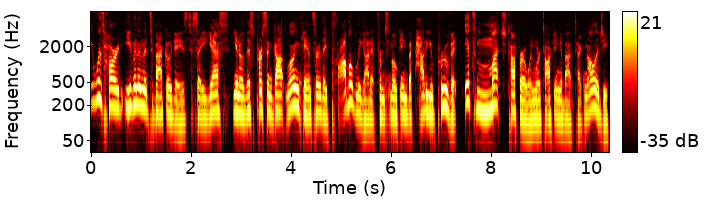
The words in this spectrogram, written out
It was hard even in the tobacco days to say yes you know this person got lung cancer they probably got it from smoking but how do you prove it? It's much tougher when we're talking about technology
